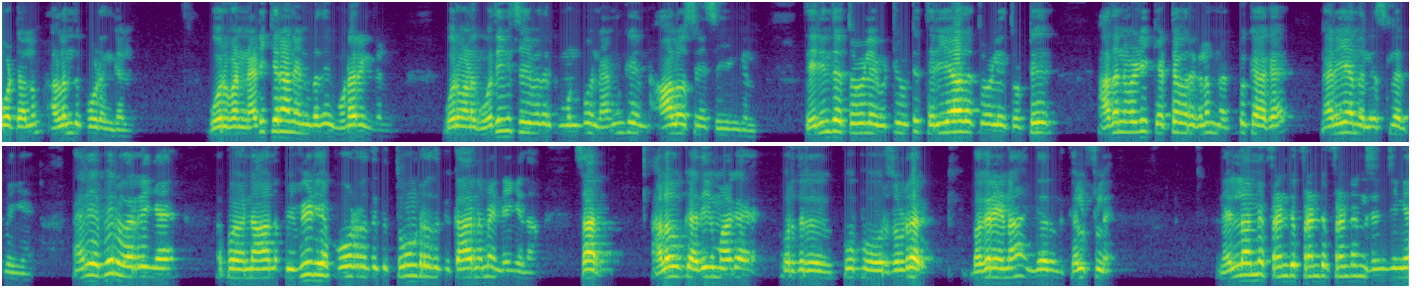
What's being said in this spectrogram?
போட்டாலும் அளந்து போடுங்கள். ஒருவன் நடிக்கிறான் என்பதை உணருங்கள். ஒருவனுக்கு உதவி செய்வதற்கு முன்பு நன்கு ஆலோசனை செய்யுங்கள். தெரிந்த தொழிலை விட்டுவிட்டு தெரியாத தொழிலை தொட்டு அதன் வழி கெட்டவர்களும் நட்புக்காக நிறைய அந்த லிஸ்ட்ல இருப்பீங்க. நிறைய பேர் வர்றீங்க. அப்போ நான் இப்போ வீடியோ போடுறதுக்கு தூண்டுறதுக்கு காரணமே நீங்க தான். சார் அளவுக்கு அதிகமாக ஒருத்தர் கூப்ப ஒரு சொல்றார் பஹ்ரைனா இங்க இருந்து கல்ஃப்ல எல்லாமே ஃப்ரெண்டு ஃப்ரெண்டு ஃப்ரெண்டுன்னு செஞ்சீங்க.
